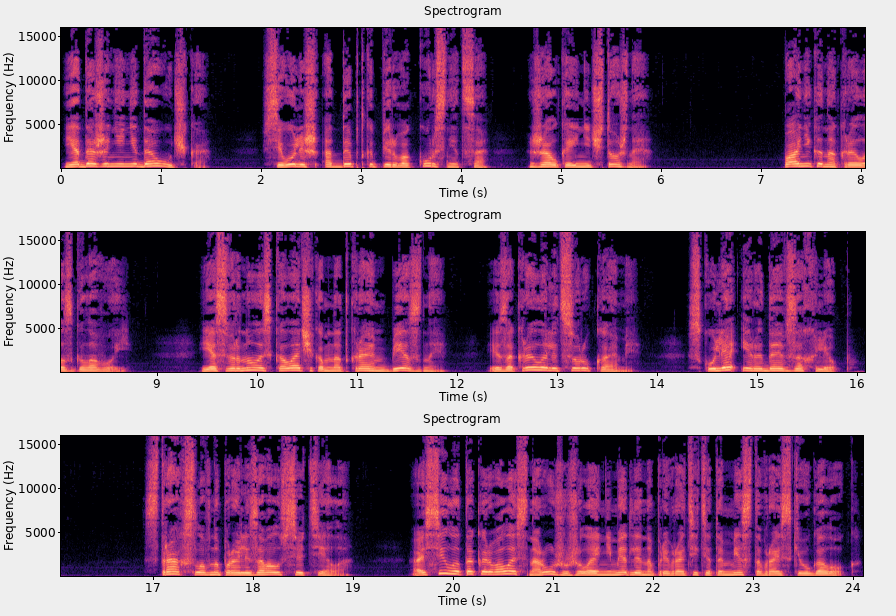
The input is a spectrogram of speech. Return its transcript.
Я даже не недоучка, всего лишь адептка-первокурсница, жалкая и ничтожная. Паника накрыла с головой. Я свернулась калачиком над краем бездны и закрыла лицо руками, скуля и рыдая взахлеб. Страх словно парализовал все тело, а сила так и рвалась наружу, желая немедленно превратить это место в райский уголок.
